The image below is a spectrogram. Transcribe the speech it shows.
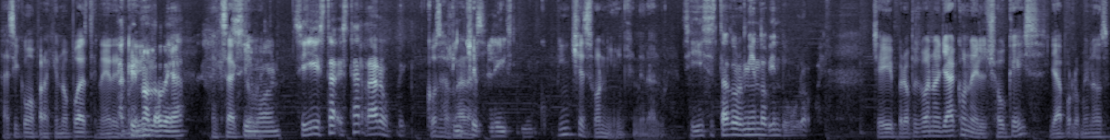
Así como para que no puedas tener el A que no lo vea. Exacto. Simón. Sí, está, está raro, güey. Cosas Pinche raras. Play 5. Pinche Sony en general, güey. Sí, se está durmiendo bien duro, güey. Sí, pero pues bueno, ya con el showcase, ya por lo menos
